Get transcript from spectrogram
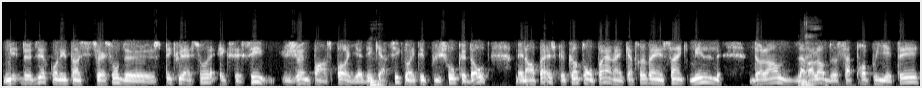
Mais de dire qu'on est en situation de spéculation excessive, je ne pense pas. Il y a des quartiers qui ont été plus chauds que d'autres, mais n'empêche que quand on perd un 85 000 dollars de la valeur de sa propriété,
